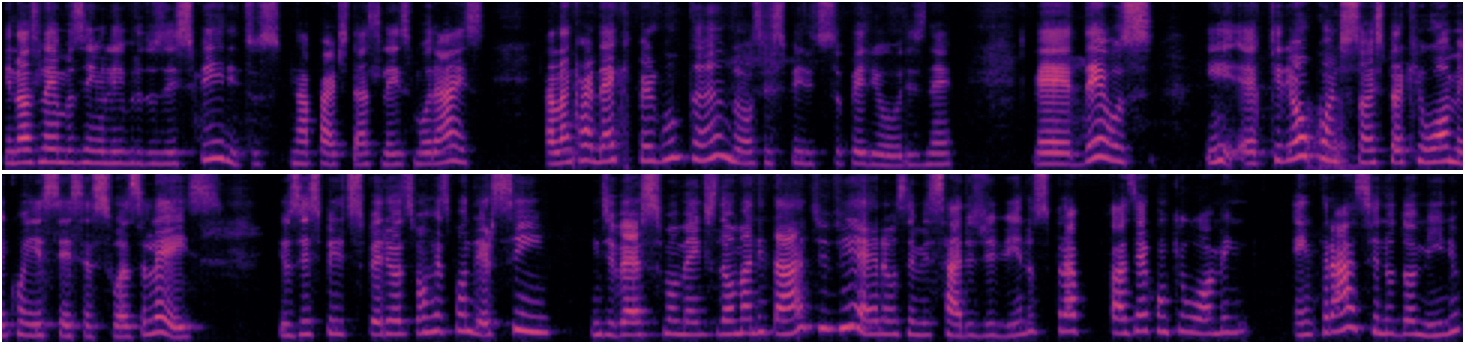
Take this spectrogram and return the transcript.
E nós lemos em O Livro dos Espíritos, na parte das leis morais, Allan Kardec perguntando aos espíritos superiores, né? é, Deus é, criou condições para que o homem conhecesse as suas leis? E os espíritos superiores vão responder sim. Em diversos momentos da humanidade vieram os emissários divinos para fazer com que o homem entrasse no domínio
